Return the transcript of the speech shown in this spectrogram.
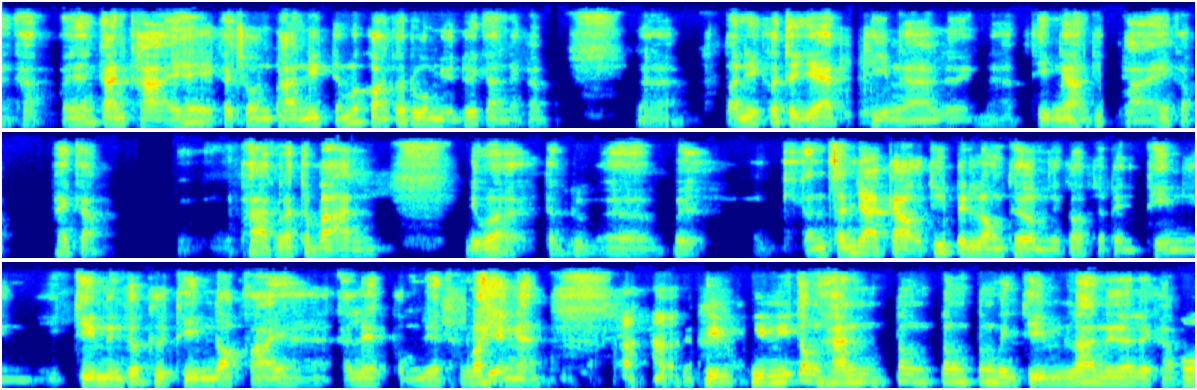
นะครับเพราะฉะนั้นการขายให้เอกชนพาณิชย์เมื่อก่อนก็รวมอยู่ด้วยกันนะครับนะครับตอนนี้ก็จะแยกทีมงานเลยนะครับ ทีมงานที่ขายให้กับให้กับ ภาครัฐบาล หรือว่าสัญญาเก่าที่เป็น long term นี่ก็จะเป็นทีมหนึ่งอีกทีมหนึ่งก็คือทีม dogfight เขาเรียกผมเรียกว่าอย่างนั้นทีมทีมนี้ต้อง hunt ต้องต้องต้องเป็นทีมล่าเนื้อเลยครับ โอ้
